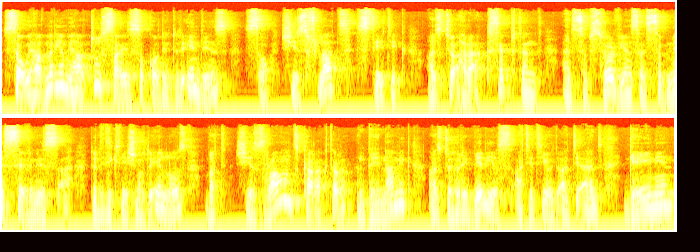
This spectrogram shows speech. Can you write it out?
So we have Maryam, we have two sides according to the Indians. So she's flat, static as to her acceptance and subservience and submissiveness uh, to the dictation of the in-laws, but she is round character and dynamic as to her rebellious attitude at the end, gaining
